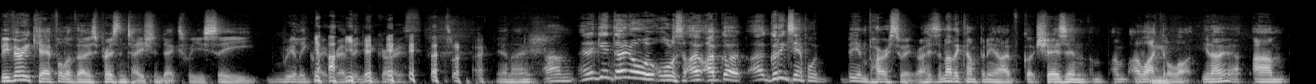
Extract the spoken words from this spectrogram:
Be very careful of those presentation decks where you see really great revenue growth. That's right. You know, um, and again, don't all. all I, I've got a good example would be in EnviroSuite, right? It's another company I've got shares in. I'm, I like it a lot. You know, um,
